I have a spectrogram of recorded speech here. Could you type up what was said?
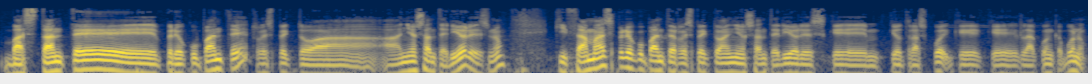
bastante preocupante respecto a, años anteriores, ¿no? Quizá más preocupante respecto a años anteriores que, otras que, que la cuenca. Bueno,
